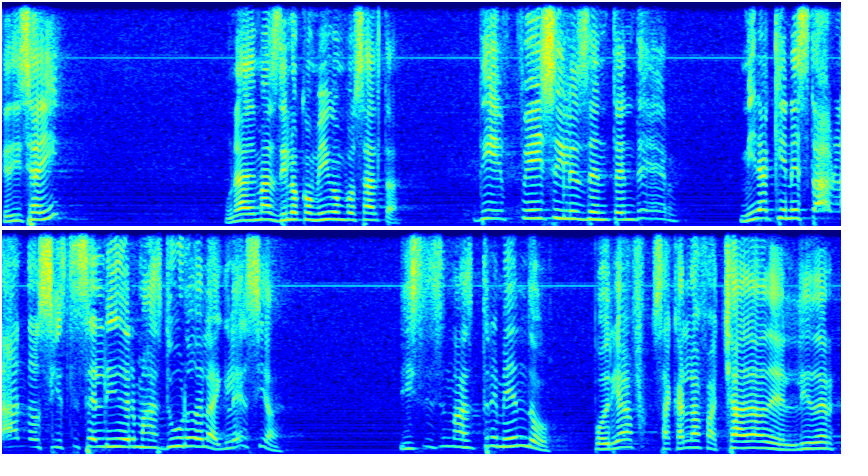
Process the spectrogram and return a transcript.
que dice ahí. Una vez más, dilo conmigo en voz alta. Difíciles de entender. Mira quién está hablando, si este es el líder más duro de la iglesia. Y este es más tremendo podría sacar la fachada del líder.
